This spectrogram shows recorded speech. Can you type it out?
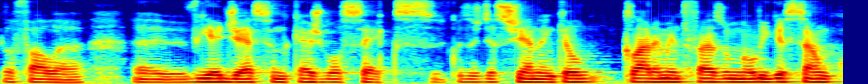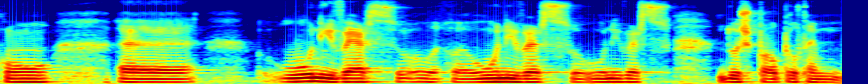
que ele fala uh, VHS and casual sex, coisas desse género, em que ele claramente faz uma ligação com uh, o universo, o universo, o universo dos Pulp, ele tem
